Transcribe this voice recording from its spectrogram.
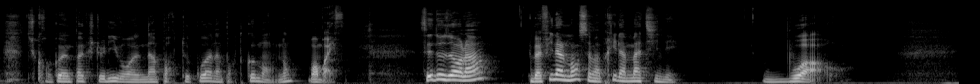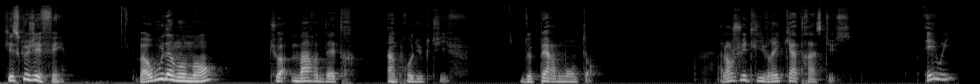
tu crois quand même pas que je te livre n'importe quoi, n'importe comment, non? Bon, bref. Ces deux heures-là, bah, finalement, ça m'a pris la matinée. Waouh Qu'est-ce que j'ai fait? Bah, Au bout d'un moment, tu vois, marre d'être improductif, de perdre mon temps alors je vais te livrer 4 astuces. Et oui,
